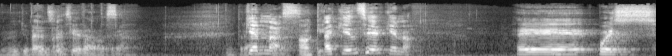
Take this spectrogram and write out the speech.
bueno, yo Pero pensé que era otra. otra- ¿Quién más? ¿A quién sí, a quién no? Eh, pues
